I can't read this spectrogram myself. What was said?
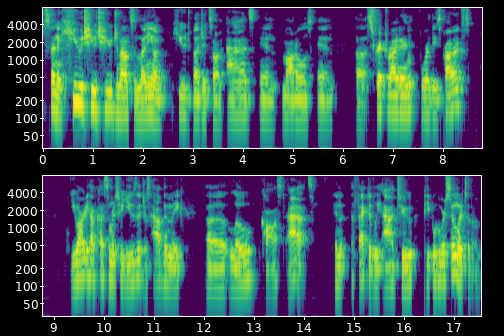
spending huge, huge, huge amounts of money on huge budgets on ads and models and uh, script writing for these products. You already have customers who use it, just have them make uh, low cost ads and effectively add to people who are similar to them.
